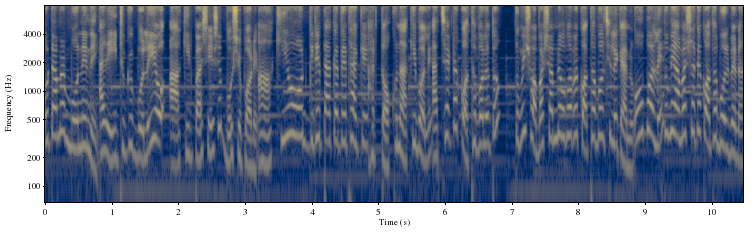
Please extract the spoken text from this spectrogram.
ওটা আমার মনে নেই। আর এইটুকু বলেই ও আকির পাশে এসে বসে পড়ে। আকিও ওর দিকে তাকাতে থাকে, আর তখন আকি বলে আচ্ছা একটা কথা বলো তো, তুমি সবার সামনে ওভাবে কথা বলছিলে কেন? ও বলে, তুমি আমার সাথে কথা বলবে না,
